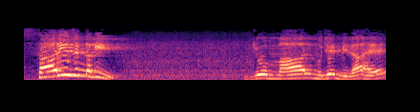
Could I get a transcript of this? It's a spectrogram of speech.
ساری زندگی جو مال مجھے ملا ہے،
